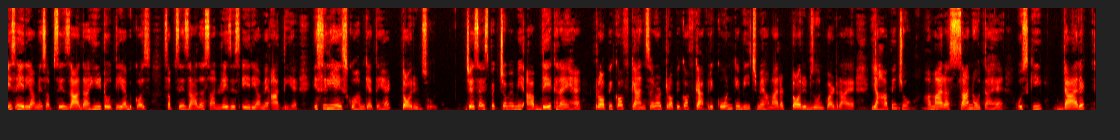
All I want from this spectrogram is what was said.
इस एरिया में सबसे ज़्यादा हीट होती है बिकॉज़ सबसे ज़्यादा सनरेज इस एरिया में आती है। इसीलिए इसको हम कहते हैं टॉरिड जोन जैसा इस पिक्चर में भी आप देख रहे हैं ट्रॉपिक ऑफ़ कैंसर और ट्रॉपिक ऑफ़ कैप्रिकोन के बीच में हमारा टॉरिड जोन पड़ रहा है। यहाँ पे जो हमारा सन होता है, उसकी डायरेक्ट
